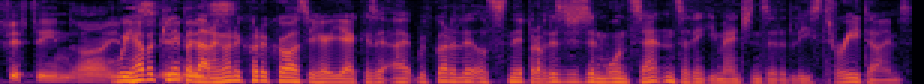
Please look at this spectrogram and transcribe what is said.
15 times. We have a clip of in that. I'm going to cut across it here, yeah, because we've got a little snippet of it. This is just in one sentence. I think he mentions it at least three times.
